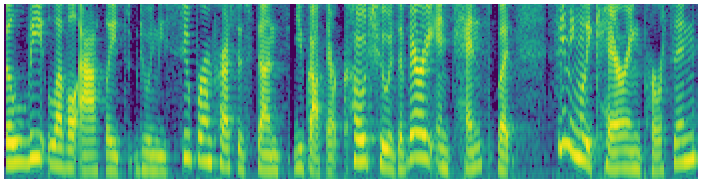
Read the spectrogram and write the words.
elite level athletes doing these super impressive stunts. You've got their coach, who is a very intense but seemingly caring person.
